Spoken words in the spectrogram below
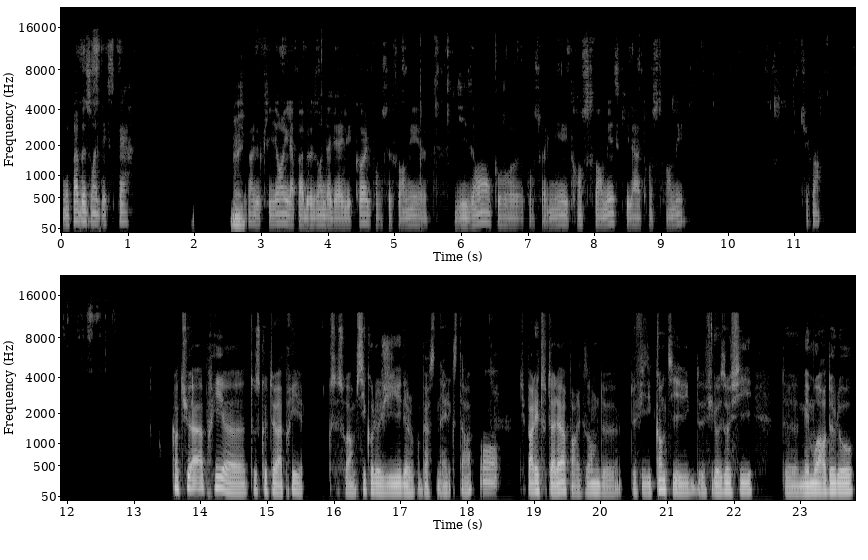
On n'a pas besoin d'experts le client, il n'a pas besoin d'aller à l'école pour se former euh, dix 10 ans pour, euh, pour soigner et transformer ce qu'il a à transformer. Tu vois? Quand tu as appris euh, tout ce que tu as appris, que ce soit en psychologie, développement personnel, etc., mmh. tu parlais tout à l'heure, par exemple, de, physique quantique, de philosophie, de mémoire de l'eau,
